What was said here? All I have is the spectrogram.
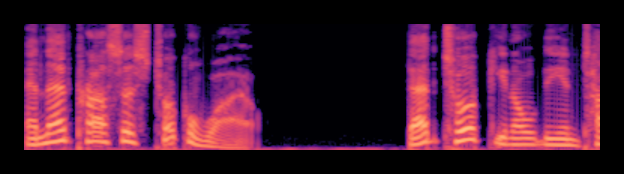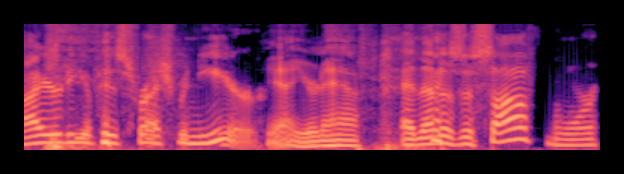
And that process took a while. That took, you know, the entirety of his freshman year. Yeah, year and a half. And then as a sophomore,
